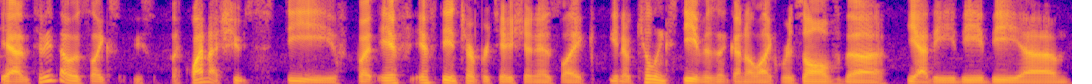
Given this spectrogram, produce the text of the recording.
Yeah, to me that was like like why not shoot Steve? But if if the interpretation is like you know killing Steve isn't going to like resolve the yeah the the the um,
